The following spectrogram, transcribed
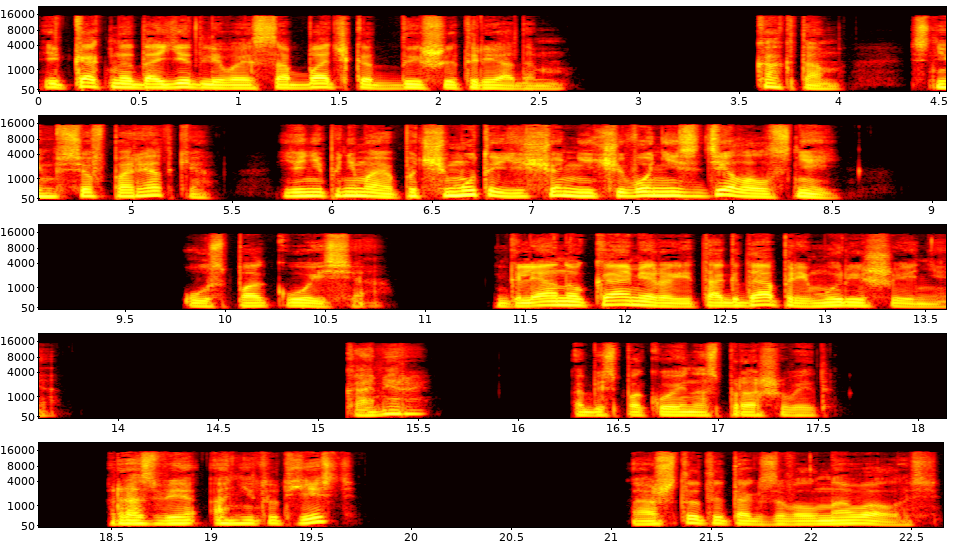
и, как надоедливая собачка, дышит рядом. «Как там? С ним все в порядке? Я не понимаю, почему ты еще ничего не сделал с ней?» «Успокойся», Гляну камеры, и тогда приму решение. «Камеры?» — обеспокоенно спрашивает. «Разве они тут есть?» «А что ты так заволновалась?»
